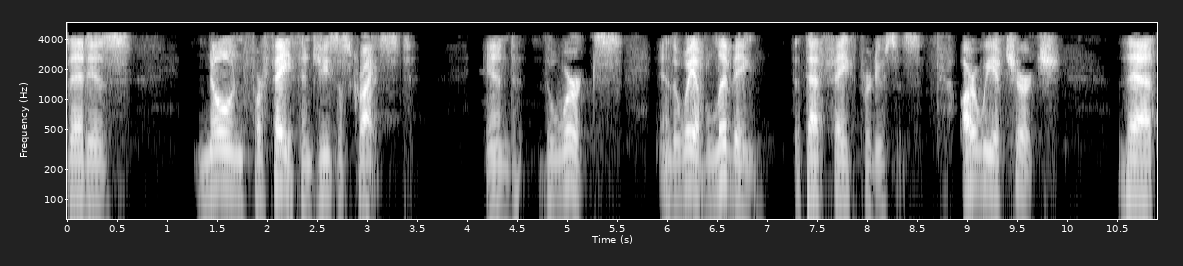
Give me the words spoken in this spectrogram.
that is known for faith in Jesus Christ and the works and the way of living that that faith produces? Are we a church that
